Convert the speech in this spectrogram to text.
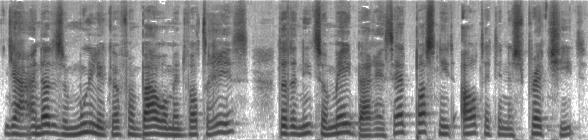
Ja, en dat is een moeilijke van bouwen met wat er is, dat het niet zo meetbaar is. Het past niet altijd in een spreadsheet.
